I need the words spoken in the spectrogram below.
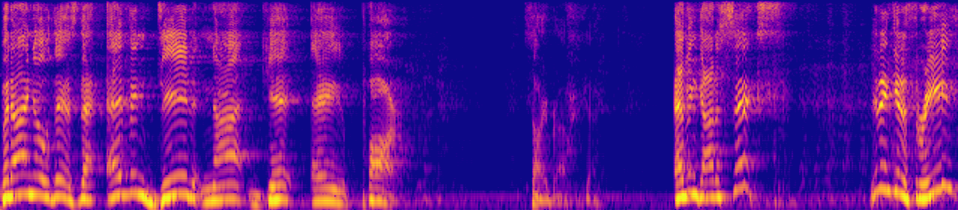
But I know this that Evan did not get a par. Sorry, bro. Okay. Evan got a six. You didn't get a three,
